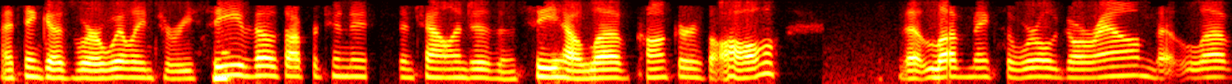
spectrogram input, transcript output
I think as we're willing to receive those opportunities and challenges and see how love conquers all, that love makes the world go around, that love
